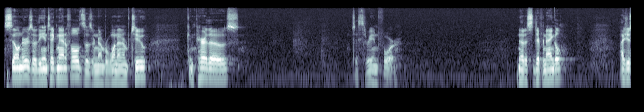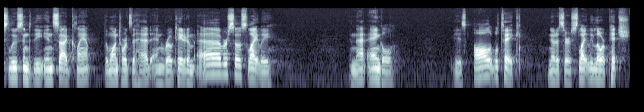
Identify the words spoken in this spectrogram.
cylinders or the intake manifolds, those are number 1 and number 2. Compare those to 3 and 4. Notice a different angle. I just loosened the inside clamp, the one towards the head, and rotated them ever so slightly. And that angle is all it will take. Notice there's slightly lower pitch.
